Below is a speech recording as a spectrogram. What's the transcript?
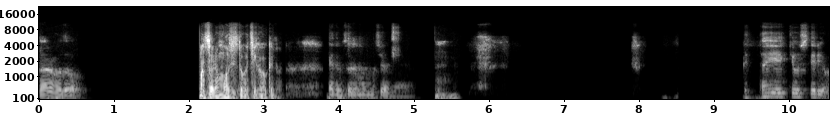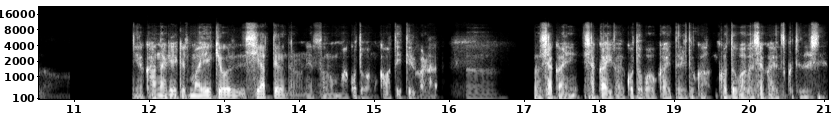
なるほど。まあ、それは文字とは違うけど。え、でもそれも面白いね。うん、絶対影響してるよな。いや、かなり影響、まあ、影響し合ってるんだろうね。その、まあ、言葉も変わっていってるから。うん。社会、社会が言葉を変えたりとか、言葉が社会を作ってたりして。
